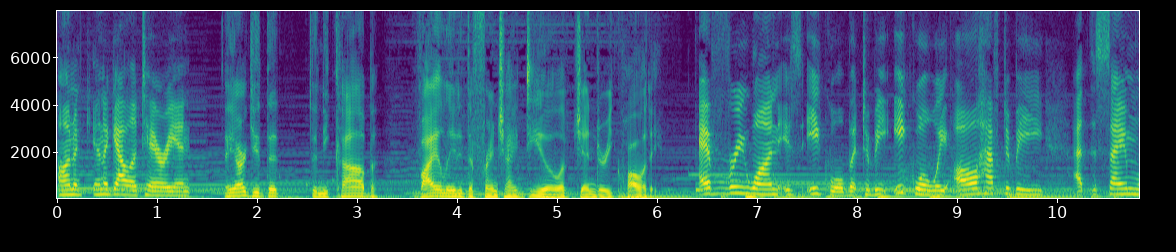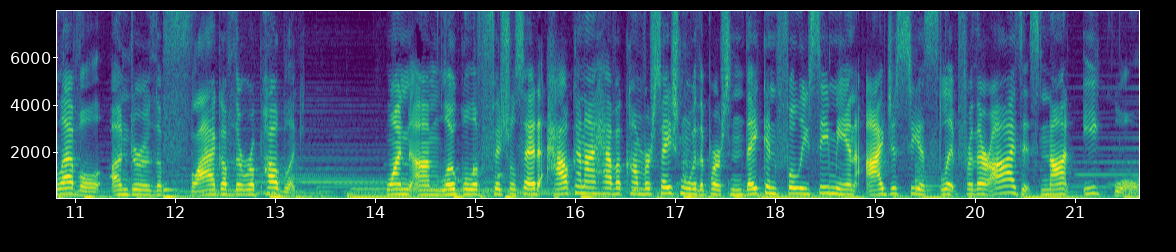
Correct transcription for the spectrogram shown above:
un-inegalitarian. They argued that the niqab violated the French ideal of gender equality. Everyone is equal, but to be equal, we all have to be at the same level under the flag of the Republic. One um, local official said, How can I have a conversation with a person? They can fully see me, and I just see a slit for their eyes. It's not equal.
